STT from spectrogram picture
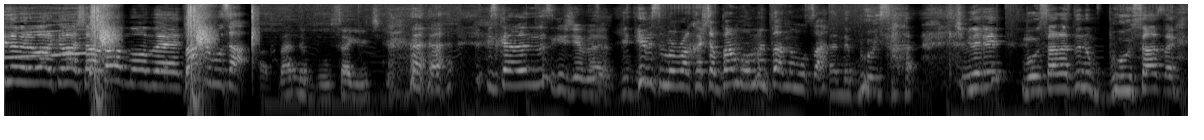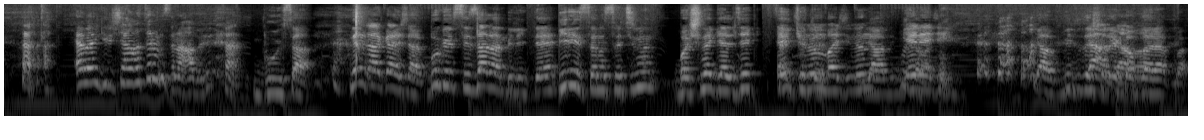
Hepinize merhaba arkadaşlar. Ben Muhammed. Ben de Musa. Ben de Busa gibi çıkıyorum. Biz kanalına nasıl giriş yapıyoruz? Evet, Hepinize merhaba arkadaşlar. Ben Muhammed, ben de Musa. Ben de Busa. Kimileri Musa'nın adını Busa sanıyor. Hemen girişi anlatır mısın abi lütfen? Busa. Neyse arkadaşlar bugün sizlerle birlikte bir insanın saçının başına gelecek en kötü... Saçının başının Ya, bu gelecek. Ya videoda Ya, şöyle koplar yapma.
